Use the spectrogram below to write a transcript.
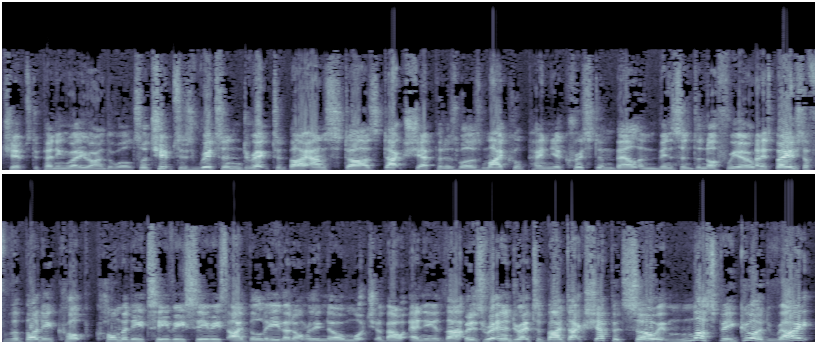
Chips, depending where you are in the world. So Chips is written, directed by and stars Dax Shepard as well as Michael Pena, Kristen Bell and Vincent D'Onofrio, and it's based off of a buddy cop comedy TV series, I believe. I don't really know much about any of that, but it's written and directed by Dax Shepard, so it must be good, right?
